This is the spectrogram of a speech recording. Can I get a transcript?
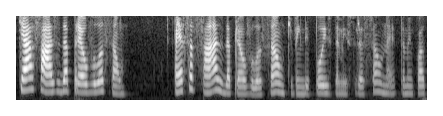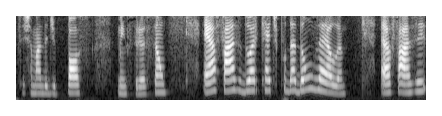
que é a fase da pré-ovulação. Essa fase da pré-ovulação, que vem depois da menstruação, né? Também pode ser chamada de pós-menstruação, é a fase do arquétipo da donzela, é a fase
